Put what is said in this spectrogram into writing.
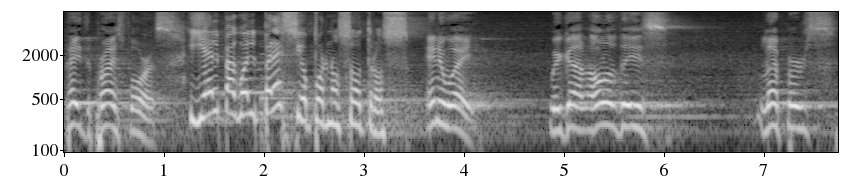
paid the price for us. Y Él pagó el precio por nosotros. Anyway, we got all of these lepers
